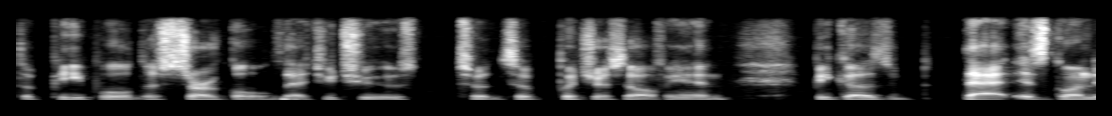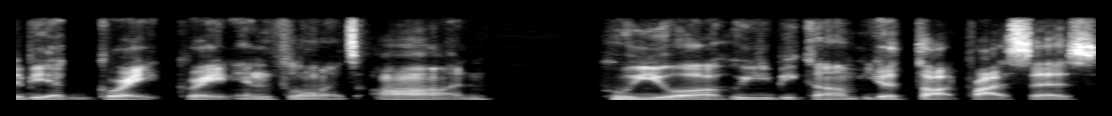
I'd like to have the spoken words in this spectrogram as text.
the people, the circle that you choose to, to put yourself in, because that is going to be a great, great influence on who you are, who you become, your thought process,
